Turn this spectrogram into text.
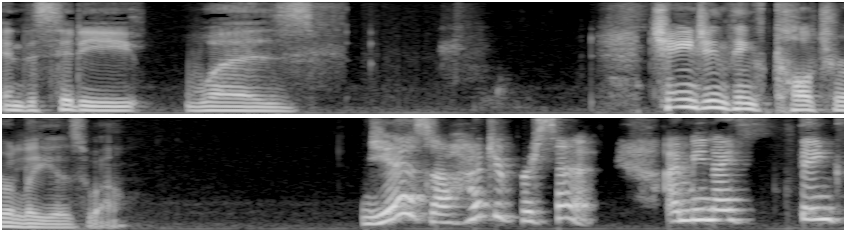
in the City was changing things culturally as well? Yes, a hundred percent. I mean, I think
